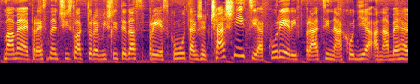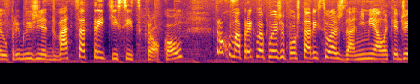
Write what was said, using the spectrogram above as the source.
Máme aj presné čísla, ktoré vyšli teda z prieskumu, takže čašníci a kuriéri v práci nachodia a nabehajú približne 23 tisíc krokov. Trochu ma prekvapuje, že poštári sú až za nimi, ale keďže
